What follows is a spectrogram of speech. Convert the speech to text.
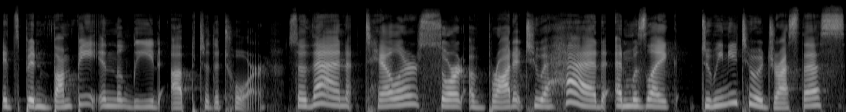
it's been bumpy in the lead up to the tour. So then Taylor sort of brought it to a head and was like, Do we need to address this?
